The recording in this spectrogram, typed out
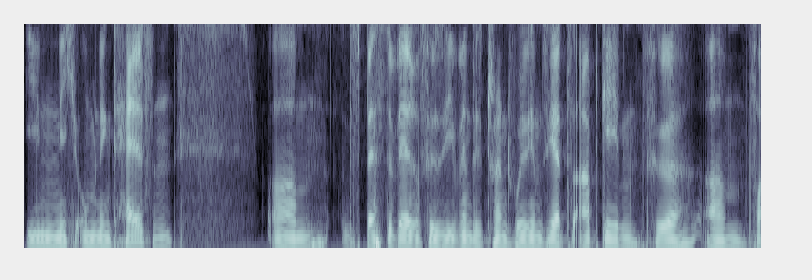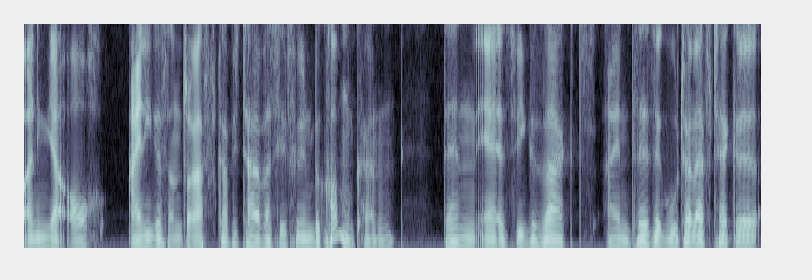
ihnen nicht unbedingt helfen. Ähm, das Beste wäre für sie, wenn sie Trent Williams jetzt abgeben für ähm, vor allen Dingen ja auch einiges an Draftkapital, was sie für ihn bekommen können. Denn er ist, wie gesagt, ein sehr, sehr guter Left Tackle,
